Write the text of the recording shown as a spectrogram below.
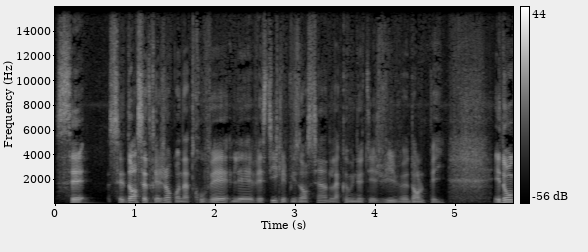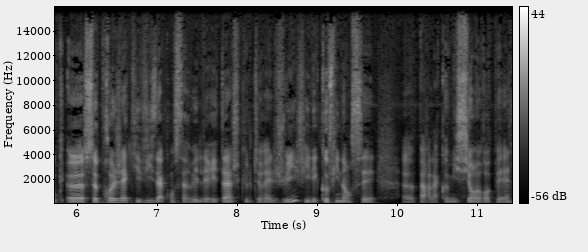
c'est c'est dans cette région qu'on a trouvé les vestiges les plus anciens de la communauté juive dans le pays. Et donc, euh, ce projet qui vise à conserver l'héritage culturel juif, il est cofinancé euh, par la Commission européenne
